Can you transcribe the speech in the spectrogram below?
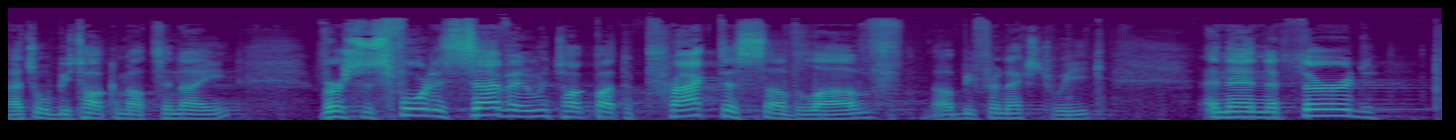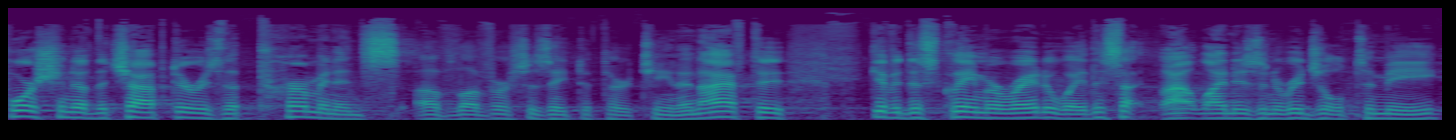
That's what we'll be talking about tonight. Verses 4 to 7, we talk about the practice of love. That'll be for next week. And then the third portion of the chapter is the permanence of love, verses 8 to 13. And I have to give a disclaimer right away. This outline isn't original to me.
